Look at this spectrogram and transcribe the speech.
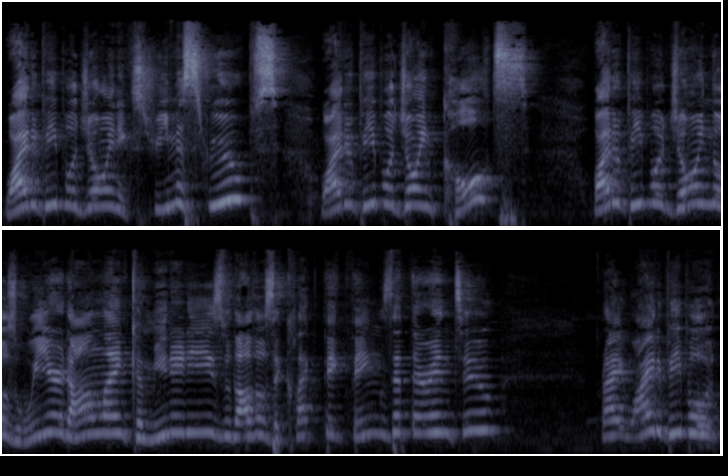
Why do people join extremist groups? Why do people join cults? Why do people join those weird online communities with all those eclectic things that they're into? Right? Why do people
